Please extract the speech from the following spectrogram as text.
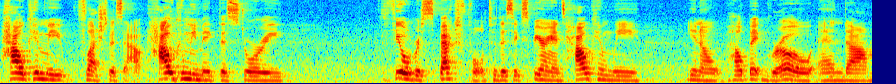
how can we flesh this out? How can we make this story feel respectful to this experience? How can we, you know, help it grow? And um,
